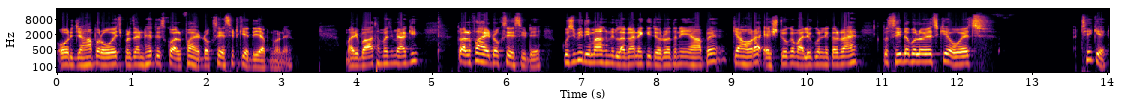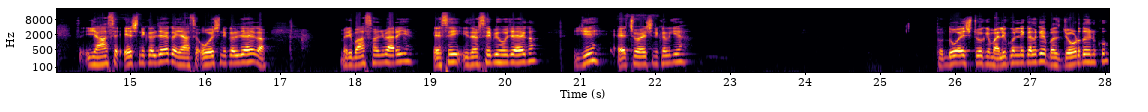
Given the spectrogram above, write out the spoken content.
और जहाँ पर ओ OH प्रेजेंट है तो इसको अल्फ़ा हाइड्रोक्सी एसिड कह दिया अपनों ने। हमारी बात समझ में आ गई? तो अल्फ़ा हाइड्रोक्सी एसिड है। कुछ भी दिमाग लगाने की ज़रूरत नहीं यहाँ पे क्या हो रहा है? एच टू का मालिकूल निकल रहा है। तो सी डब्ल्यू एच के ओ एच ठीक है? यहाँ से एच निकल जाएगा, यहाँ से ओ OH निकल जाएगा। मेरी बात समझ में आ रही है? ऐसे ही इधर से भी हो जाएगा। ये एच ओ एच निकल गया। तो दो एच टू के मालिकुल निकल गए। बस जोड़ दो इनको।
